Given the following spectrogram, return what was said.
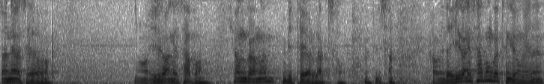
자, 안녕하세요. 어, 1강의 4번. 현강은 밑에 연락처. 자, 갑니다. 1강의 4번 같은 경우에는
